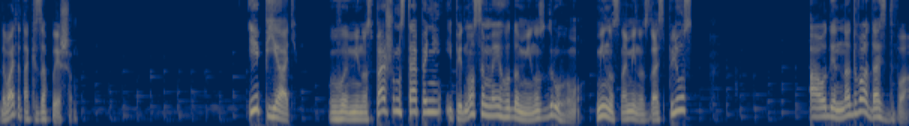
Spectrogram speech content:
Давайте так і запишемо. І 5 в мінус першому степені, і підносимо його до мінус другому. Мінус на мінус дасть плюс, а 1 на 2 дасть 2.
